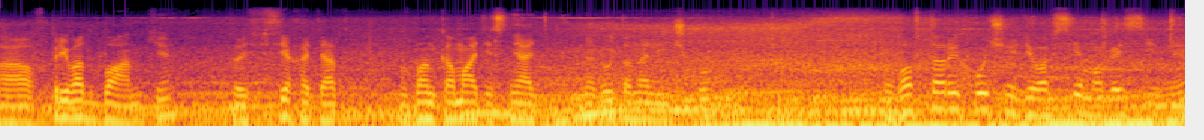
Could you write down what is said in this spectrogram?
а, в Приватбанке. То есть все хотят в банкомате снять какую-то наличку. Во-вторых, очереди во все магазины.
